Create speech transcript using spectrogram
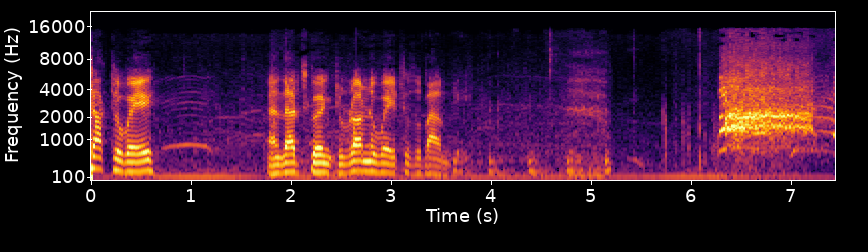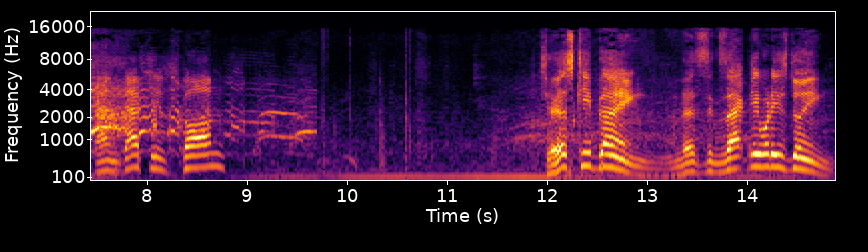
Tucked away, and that's going to run away to the boundary. And that is gone. Just keep going. And That's exactly what he's doing.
